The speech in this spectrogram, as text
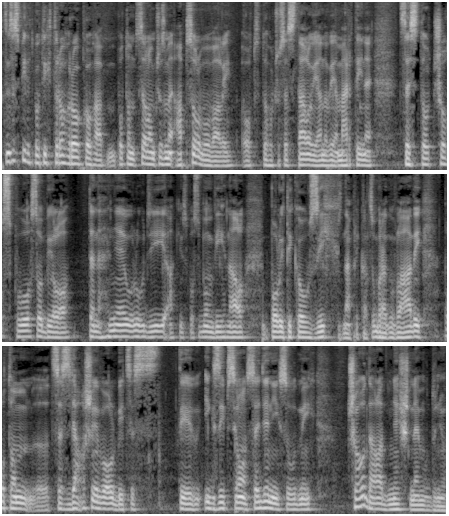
Chcem sa spýtať po tých troch rokoch a po tom celom, čo sme absolvovali od toho, čo sa stalo Janovi a Martine, cez to, čo spôsobilo ten hnev ľudí, akým spôsobom vyhnal politikov z ich, napríklad z úradu vlády, potom e, cez ďalšie voľby, cez tie XY sedení súdnych, čo dala dnešnému dňu,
